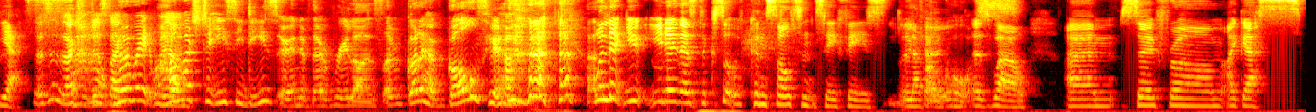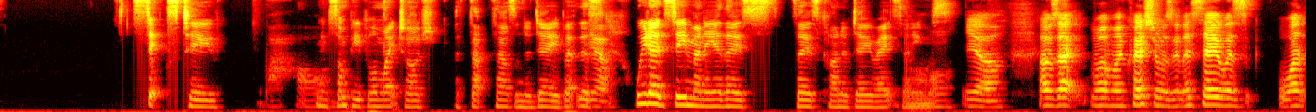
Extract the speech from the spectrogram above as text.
Yes. This is actually Wow. just like no wait. yeah. How much do ECDs earn if they're freelance? I've got to have goals here. well, look, you you know, there's the sort of consultancy fees level course. as well. Um, so from I guess six to, wow. I mean, some people might charge a th- thousand a day, but there's yeah. we don't see many of those those kind of day rates Of anymore. Yeah, I was at. Well, my question was gonna say was one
